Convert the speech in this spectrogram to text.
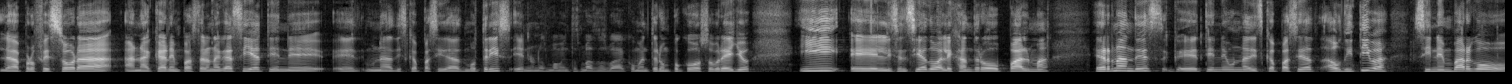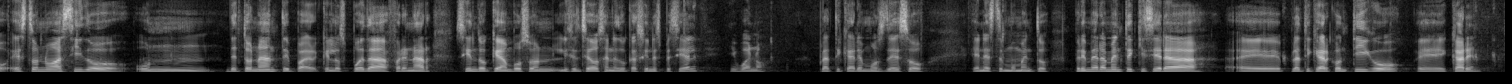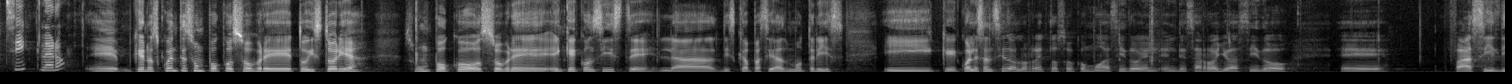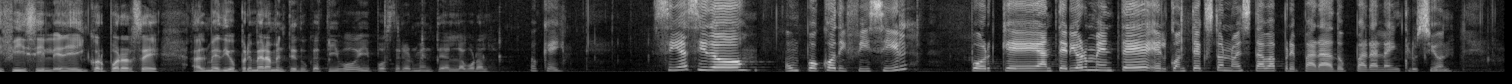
La profesora Ana Karen Pastrana García tiene eh, una discapacidad motriz, en unos momentos más nos va a comentar un poco sobre ello, y el licenciado Alejandro Palma Hernández eh, tiene una discapacidad auditiva, sin embargo, esto no ha sido un detonante para que los pueda frenar, siendo que ambos son licenciados en educación especial, y bueno, platicaremos de eso en este momento. Primeramente quisiera eh, platicar contigo, eh, Karen. Sí, claro. Eh, que nos cuentes un poco sobre tu historia, un poco sobre en qué consiste la discapacidad motriz y que, cuáles han sido los retos o cómo ha sido el, desarrollo. ¿Ha sido fácil, difícil incorporarse al medio primeramente educativo y posteriormente al laboral? Ok. Sí ha sido un poco difícil porque anteriormente el contexto no estaba preparado para la inclusión.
